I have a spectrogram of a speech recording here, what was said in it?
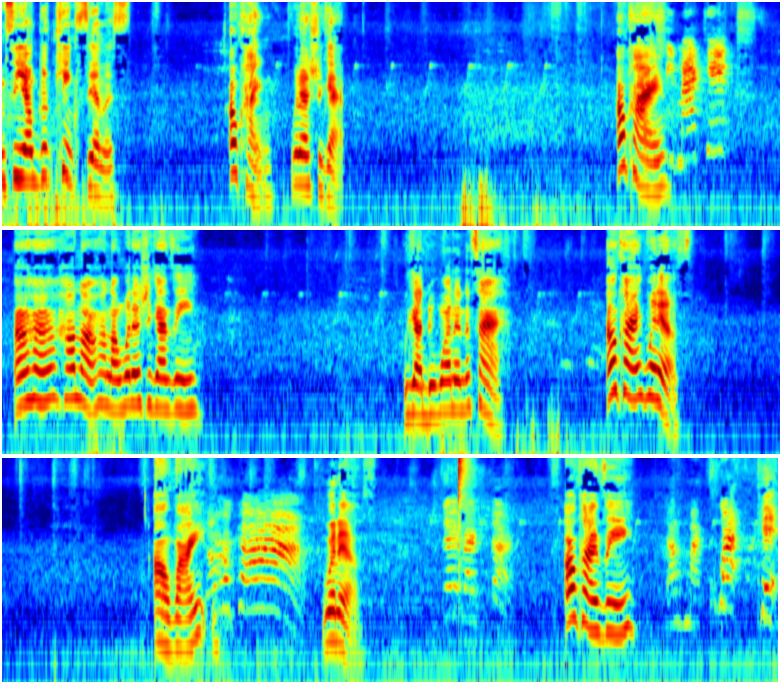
Let me see your good kicks, Dillis. Okay, what else you got? Okay. See my kicks? Uh-huh. Hold on, hold on. What else you got, Z? We gotta do one at a time. Okay, what else? All right. What else? Stay right there. Okay, Z. That's my quack kick.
